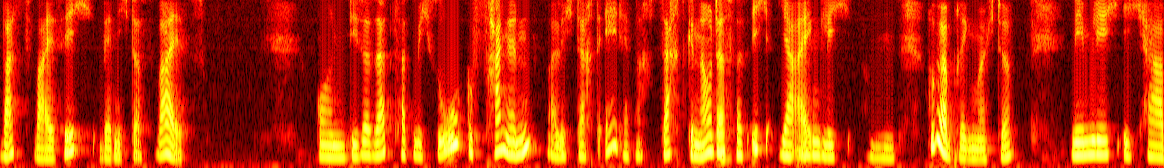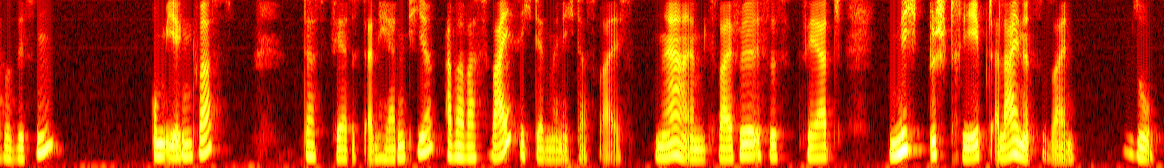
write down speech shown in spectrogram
was weiß ich, wenn ich das weiß? Und dieser Satz hat mich so gefangen, weil ich dachte, ey, der macht, sagt genau das, was ich ja eigentlich ähm, rüberbringen möchte. Nämlich, ich habe Wissen um irgendwas das Pferd ist ein Herdentier, aber was weiß ich denn, wenn ich das weiß? Na, im Zweifel ist das Pferd nicht bestrebt, alleine zu sein. So,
